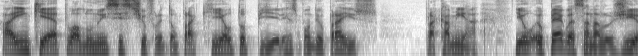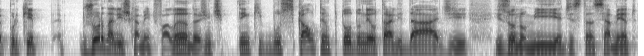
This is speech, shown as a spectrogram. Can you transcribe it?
Aí, inquieto, o aluno insistiu, falou: então, para que a utopia? Ele respondeu: para isso para caminhar. E eu, eu, pego essa analogia porque, jornalisticamente falando, a gente tem que buscar o tempo todo neutralidade, isonomia, distanciamento.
